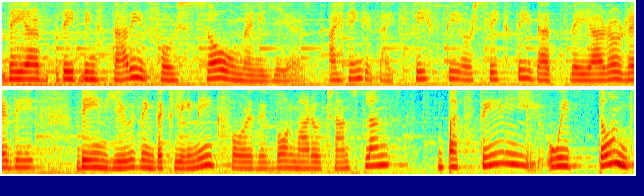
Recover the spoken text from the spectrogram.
they are, they've been studied for so many years. I think it's like 50 or 60 that they are already being used in the clinic for the bone marrow transplants. But still, we don't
